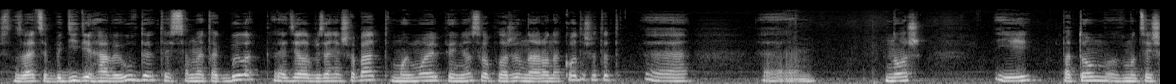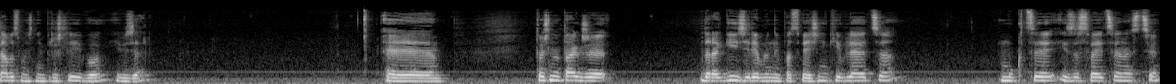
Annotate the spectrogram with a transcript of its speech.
что называется бедиди хавы увда, то есть со мной так было, когда я делал обрезание в шаббат, мой моэль перенес его, положил на Арона Кодыш этот э, э, нож, и потом в Муцей Шабас мы с ним пришли его и взяли. Э, точно так же дорогие серебряные подсвечники являются мукце из-за своей ценности,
